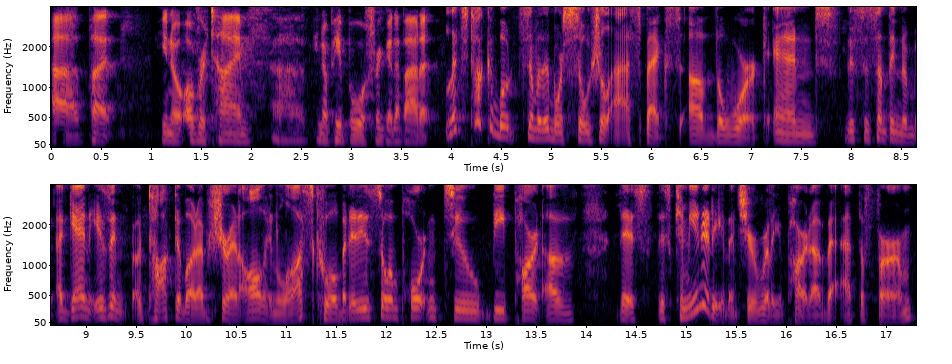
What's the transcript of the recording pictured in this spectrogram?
uh, but you know, over time, uh, you know, people will forget about it. Let's talk about some of the more social aspects of the work. And this is something that, again, isn't talked about, I'm sure, at all in law school, but it is so important to be part of this this community that you're really a part of at the firm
